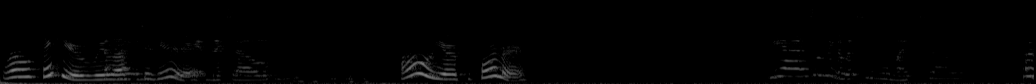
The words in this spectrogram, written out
Well, thank you. We I love to hear it. myself. Oh, you're a performer. Yeah, I'm something of a singer myself.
